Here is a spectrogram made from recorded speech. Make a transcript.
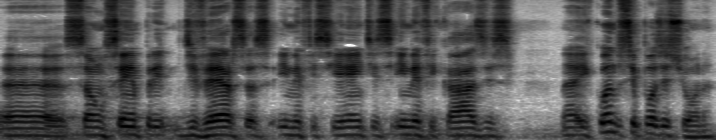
eh, são sempre diversas, ineficientes, ineficazes, né? e quando se posiciona.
